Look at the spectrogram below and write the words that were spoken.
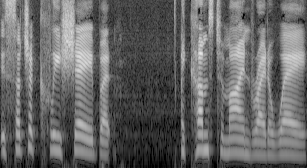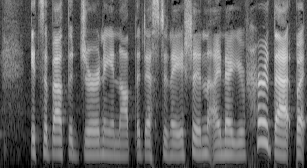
is such a cliche, but it comes to mind right away. It's about the journey and not the destination. I know you've heard that, but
